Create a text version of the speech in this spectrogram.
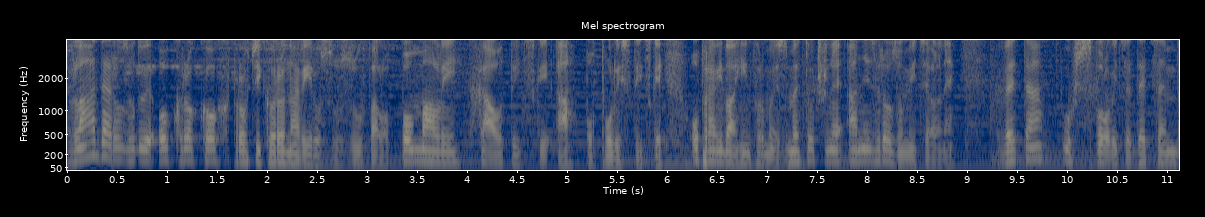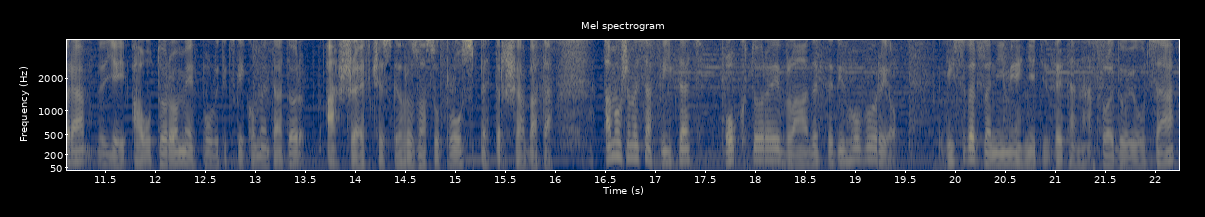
Vláda rozhoduje o krokoch proti koronavírusu zúfalo pomaly, chaoticky a populisticky. O pravidlách informuje zmetočne a nezrozumiteľne. Veta už z polovice decembra, jej autorom je politický komentátor a šéf Českého rozhlasu Plus Petr Šabata. A môžeme sa pýtať, o ktorej vláde vtedy hovoril. Vysvetlením je hneď veta nasledujúca.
